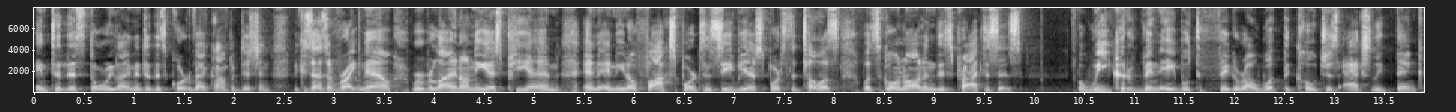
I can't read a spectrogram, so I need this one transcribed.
into this storyline, into this quarterback competition. Because as of right now, we're relying on ESPN and, and you know Fox Sports and CBS Sports to tell us what's going on in these practices. But we could have been able to figure out what the coaches actually think,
